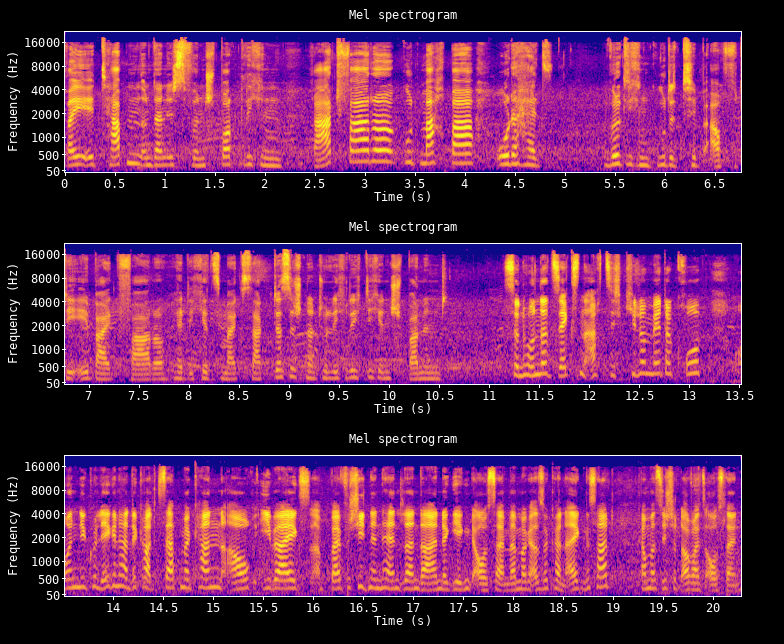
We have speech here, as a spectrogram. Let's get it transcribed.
drei Etappen und dann ist es für einen sportlichen Radfahrer gut machbar oder halt wirklich ein guter Tipp auch für die E-Bike-Fahrer, hätte ich jetzt mal gesagt. Das ist natürlich richtig entspannend. Sind 186 Kilometer grob und die Kollegin hatte gerade gesagt, man kann auch E-Bikes bei verschiedenen Händlern da in der Gegend ausleihen. Wenn man also kein eigenes hat, kann man sich dort auch als ausleihen.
